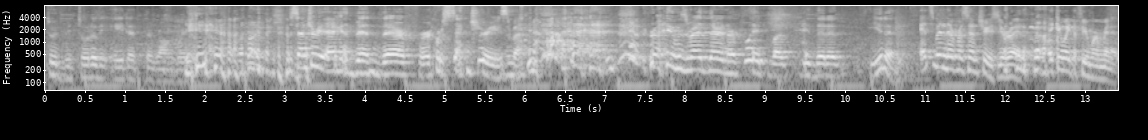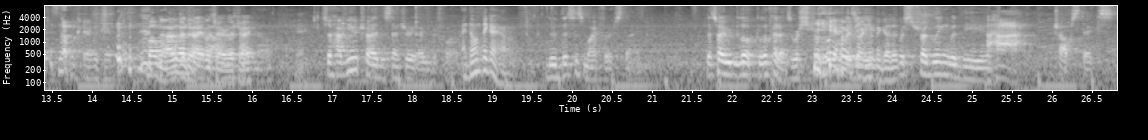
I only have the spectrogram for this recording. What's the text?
Dude, we totally ate it the wrong way. the century egg had been there for, for centuries, man. right, it was right there in our plate, but we didn't eat it. It's been there for centuries. You're right. I can wait a few more minutes. Okay, okay. But No, I'm gonna do try it. it We'll now. try I'm we'll gonna try try it now. So have you tried the century egg before? I don't think I have. Dude, this is my first time. That's why we, look, look at us. We're struggling Yeah, we're with struggling the, to get it. We're struggling with the Aha! chopsticks.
